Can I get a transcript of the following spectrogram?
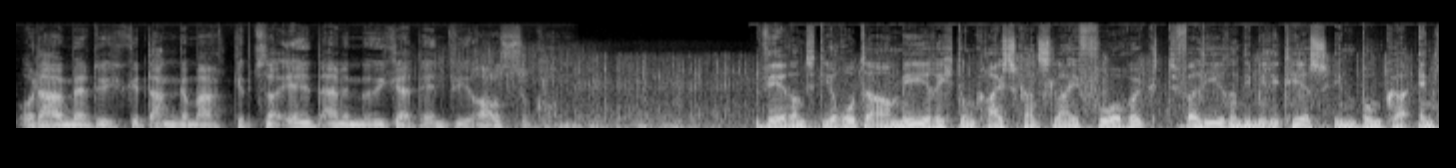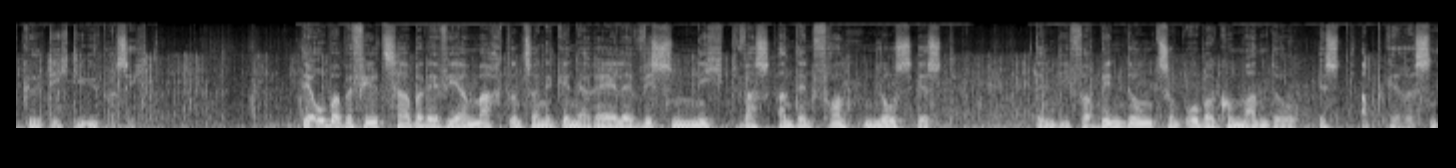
Und habe mir natürlich Gedanken gemacht, gibt es noch irgendeine Möglichkeit, irgendwie rauszukommen. Während die Rote Armee Richtung Reichskanzlei vorrückt, verlieren die Militärs im Bunker endgültig die Übersicht. Der Oberbefehlshaber der Wehrmacht und seine Generäle wissen nicht, was an den Fronten los ist, denn die Verbindung zum Oberkommando ist abgerissen.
